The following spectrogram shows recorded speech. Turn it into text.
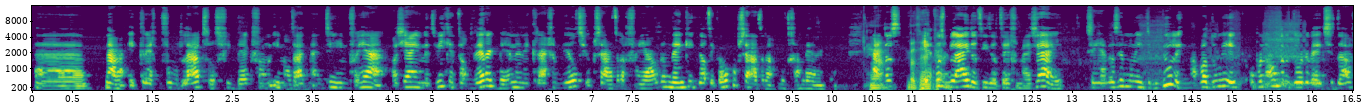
Uh, nou, ik kreeg bijvoorbeeld laatst als feedback van iemand uit mijn team van ja, als jij in het weekend aan het werk bent en ik krijg een mailtje op zaterdag van jou, dan denk ik dat ik ook op zaterdag moet gaan werken. Ja, ja, dat is, dat ik was blij dat hij dat tegen mij zei. Ik zei, ja, dat is helemaal niet de bedoeling. Maar wat doe ik op een andere doordeweekse dag?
